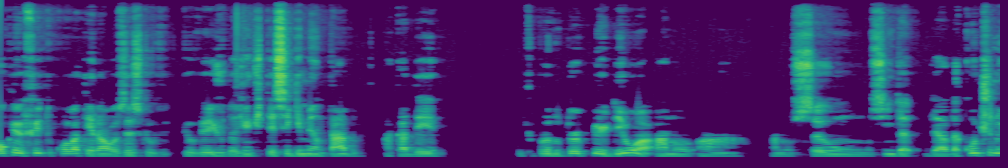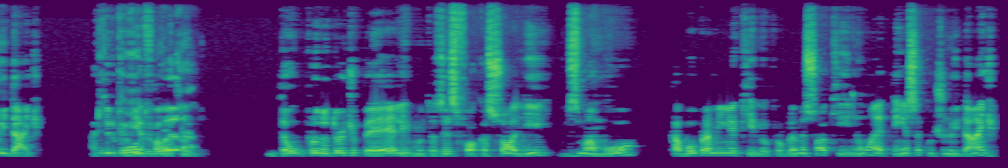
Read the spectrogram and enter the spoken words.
qual que é o efeito colateral, às vezes, que eu, que eu vejo da gente ter segmentado a cadeia? É que o produtor perdeu a, a, a, a noção assim, da, da, da continuidade. Aquilo que eu vinha né, falando. Né, então, o produtor de UPL muitas vezes foca só ali, desmamou, acabou para mim aqui. Meu problema é só aqui. Não é, tem essa continuidade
